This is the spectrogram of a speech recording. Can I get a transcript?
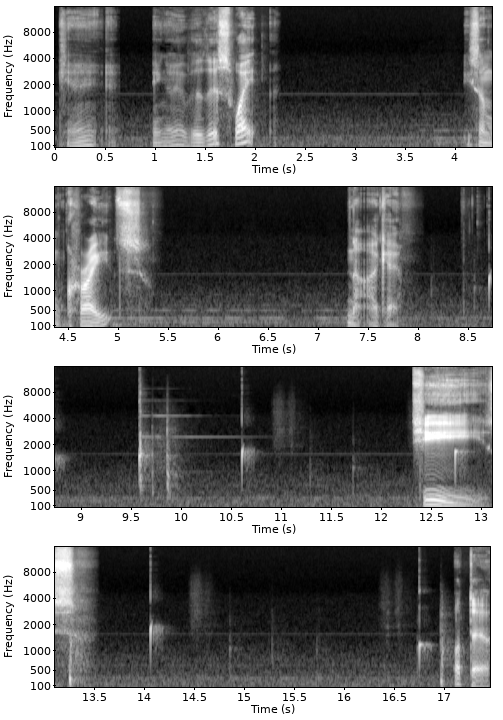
Okay, anything over this way? See some crates. No, okay. Cheese. What the?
